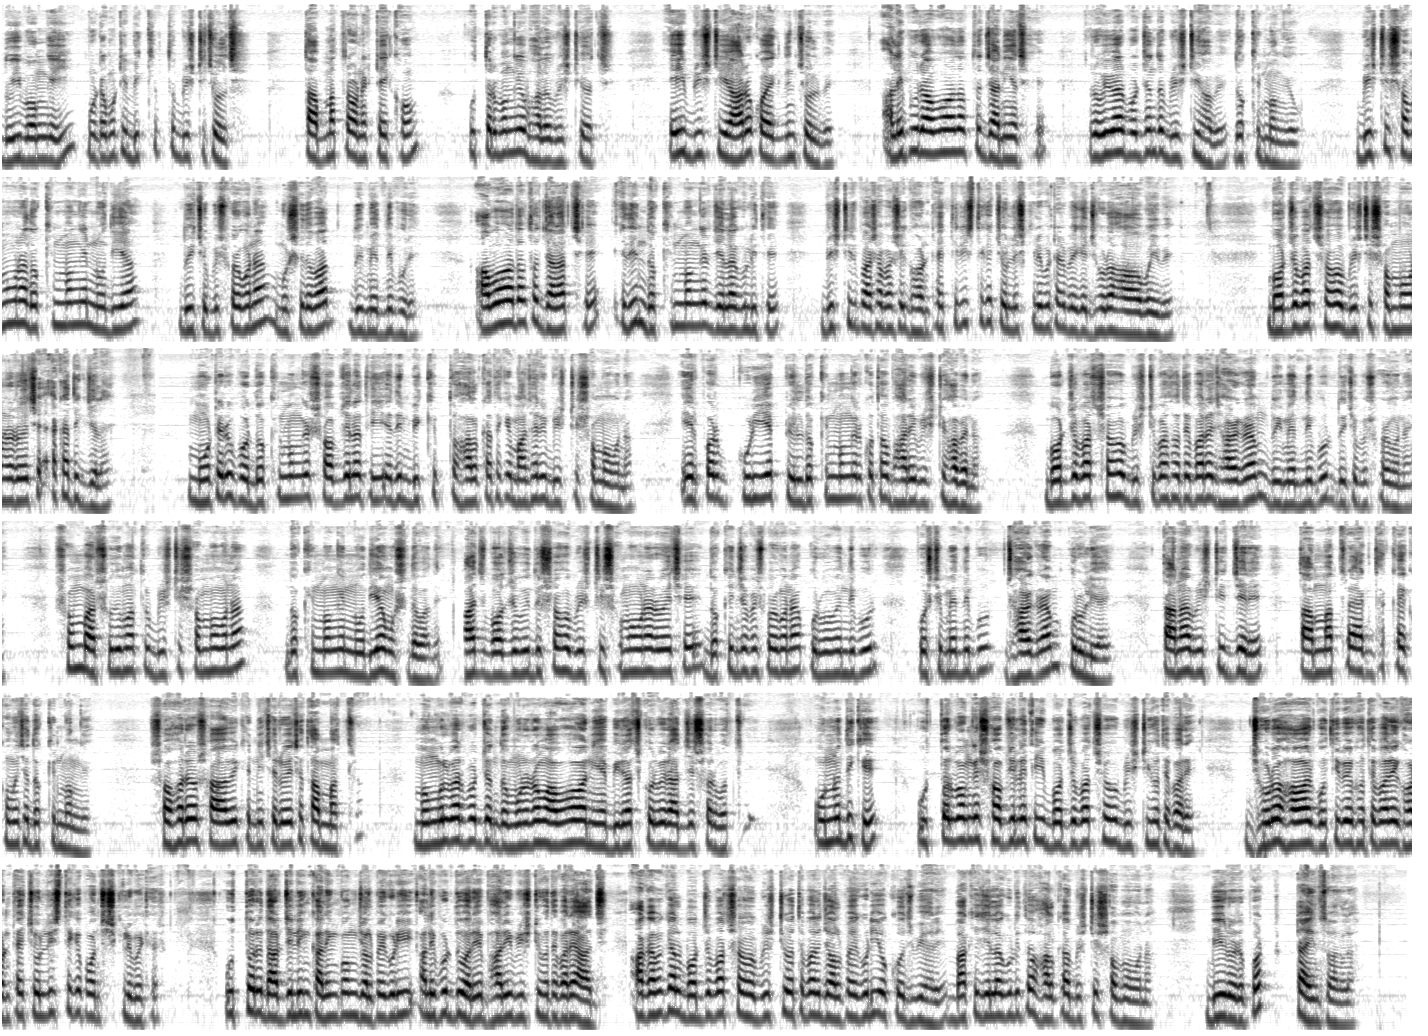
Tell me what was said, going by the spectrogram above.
দুই বঙ্গেই মোটামুটি বিক্ষিপ্ত বৃষ্টি চলছে। তাপমাত্রা অনেকটাই কম, উত্তরবঙ্গেও ভালো বৃষ্টি হচ্ছে। এই বৃষ্টি আরও কয়েকদিন চলবে। আলিপুর আবহাওয়া দপ্তর জানিয়েছে, রবিবার পর্যন্ত বৃষ্টি হবে দক্ষিণবঙ্গেও। বৃষ্টির সম্ভাবনা দক্ষিণবঙ্গের নদিয়া, দুই চব্বিশ পরগনা, মুর্শিদাবাদ, দুই মেদিনীপুরে। আবহাওয়া দপ্তর জানাচ্ছে, এদিন দক্ষিণবঙ্গের জেলাগুলিতে বৃষ্টির পাশাপাশি ঘন্টায় তিরিশ থেকে চল্লিশ কিলোমিটার বেগে ঝোড়ো হাওয়া বইবে। বজ্রপাত সহ বৃষ্টির সম্ভাবনা রয়েছে একাধিক জেলায়। মোটের উপর দক্ষিণবঙ্গের সব জেলাতেই এদিন বিক্ষিপ্ত হালকা থেকে মাঝারি বৃষ্টির সম্ভাবনা। এরপর কুড়ি এপ্রিল দক্ষিণবঙ্গের কোথাও ভারী বৃষ্টি হবে না। বজ্রপাত সহ বৃষ্টিপাত হতে পারে ঝাড়গ্রাম, দুই মেদিনীপুর, দুই চব্বিশ পরগনায়। সোমবার শুধুমাত্র বৃষ্টির সম্ভাবনা দক্ষিণবঙ্গের নদিয়া, মুর্শিদাবাদে। আজ বজ্রবিদ্যুৎ সহ বৃষ্টির সম্ভাবনা রয়েছে দক্ষিণ চব্বিশ পরগনা, পূর্ব মেদিনীপুর, পশ্চিম মেদিনীপুর, ঝাড়গ্রাম, পুরুলিয়ায়। টানা বৃষ্টির জেরে তাপমাত্রা এক ধাক্কায় কমেছে দক্ষিণবঙ্গে। শহরেও স্বাভাবিকের নিচে রয়েছে তাপমাত্রা। মঙ্গলবার পর্যন্ত মনোরম আবহাওয়া নিয়ে বিরাজ করবে রাজ্যের সর্বত্রই। অন্যদিকে, উত্তরবঙ্গের সব জেলাতেই বজ্রপাত সহ বৃষ্টি হতে পারে। ঝোড়ো হাওয়ার গতিবেগ হতে পারে ঘন্টায় চল্লিশ থেকে পঞ্চাশ কিলোমিটার। উত্তরে দার্জিলিং, কালিম্পং, জলপাইগুড়ি, আলিপুরদুয়ারে ভারী বৃষ্টি হতে পারে আজ। আগামীকাল বজ্রপাত সহ বৃষ্টি হতে পারে জলপাইগুড়ি ও কোচবিহারে। বাকি জেলাগুলিতেও হালকা বৃষ্টির সম্ভাবনা। Bureau report, Times Bangla.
